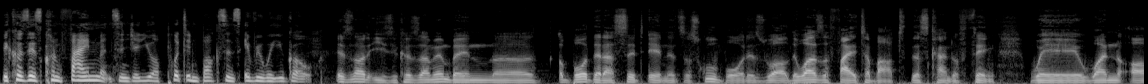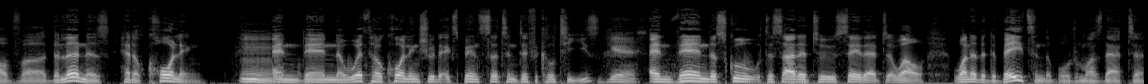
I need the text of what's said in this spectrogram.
because there's confinements and you are put in boxes everywhere you go. It's not easy because I remember in uh, a board that I sit in, it's a school board as well. There was a fight about this kind of thing where one of uh, the learners had a calling. And then uh, with her calling, she would experience certain difficulties. Yes. And then the school decided to say that, uh, well, one of the debates in the boardroom was that uh,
